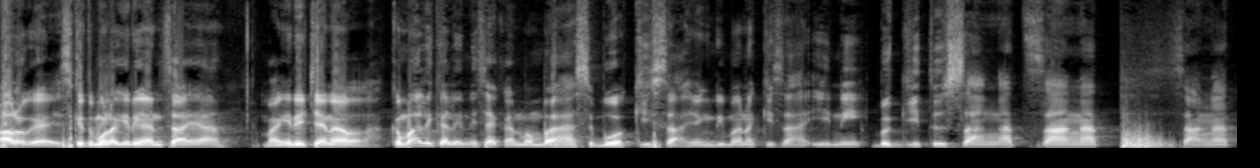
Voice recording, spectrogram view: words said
Halo guys, ketemu lagi dengan saya Mang Edi Channel. Kembali kali ini saya akan membahas sebuah kisah yang di mana kisah ini begitu sangat sangat sangat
